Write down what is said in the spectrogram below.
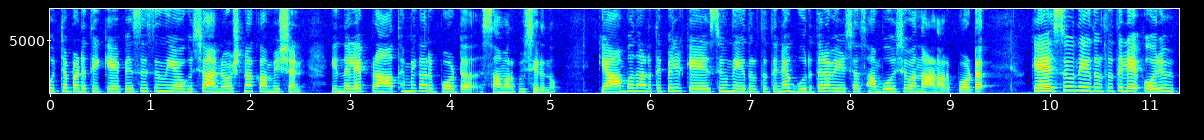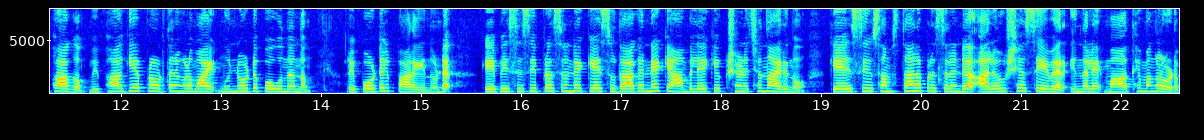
കുറ്റപ്പെടുത്തി കെ പി സി സി നിയോഗിച്ച അന്വേഷണ കമ്മീഷൻ ഇന്നലെ പ്രാഥമിക റിപ്പോർട്ട് സമർപ്പിച്ചിരുന്നു. ക്യാമ്പ് നടത്തിപ്പിൽ കെ എസ് യു നേതൃത്വത്തിന് ഗുരുതര വീഴ്ച സംഭവിച്ചുവെന്നാണ് റിപ്പോർട്ട്. കെ എസ് യു നേതൃത്വത്തിലെ ഒരു വിഭാഗം വിഭാഗീയ പ്രവർത്തനങ്ങളുമായി മുന്നോട്ടു പോകുന്നെന്നും റിപ്പോർട്ടിൽ പറയുന്നുണ്ട്. K P C C president K സുധാകരനെ ക്യാമ്പിലേക്ക് ക്ഷണിച്ചെന്നായിരുന്നു കെ എസ് യു സംസ്ഥാന പ്രസിഡന്റ് അലോഷ്യ സേവർ ഇന്നലെ മാധ്യമങ്ങളോട്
